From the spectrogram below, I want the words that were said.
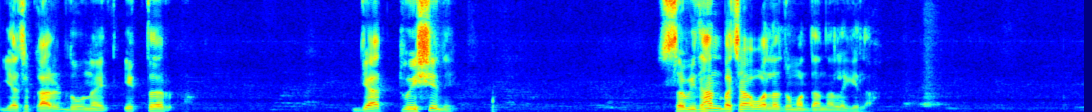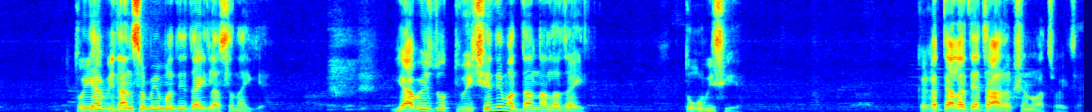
याचं कारण दोन आहेत. एकतर ज्या त्वेषेने संविधान बचाववाला जो मतदानाला गेला तो या विधानसभेमध्ये जाईल असं नाही आहे यावेळेस जो त्वेषेने मतदानाला जाईल तो ओबीसी आहे. का का त्याला त्याचं आरक्षण वाचवायचं आहे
